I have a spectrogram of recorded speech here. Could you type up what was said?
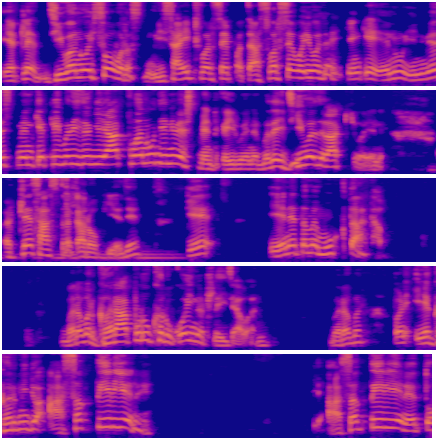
એટલે જીવન હોય સો વર્ષનું એ સાઠ વર્ષે, પચાસ વર્ષે વયો જાય. કેમ કે એનું ઇન્વેસ્ટમેન્ટ કેટલી બધી જગ્યાએ આત્માનું જ ઇન્વેસ્ટમેન્ટ કર્યું એને. બધે જીવ જ રાખ્યો એને. એટલે શાસ્ત્રકારો કહે છે કે એને તમે મુકતા થાવ. બરાબર? ઘર આપણું ખરું, કોઈ નથી લઈ જવાનું. બરાબર? પણ એ ઘરની જો આસક્તિ રહીએ ને આસક્તિ રહીએ ને તો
